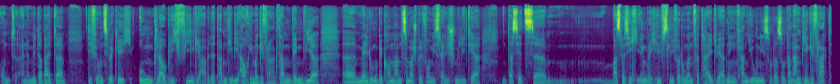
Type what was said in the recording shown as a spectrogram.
und einem Mitarbeiter, die für uns wirklich unglaublich viel gearbeitet haben, die wir auch immer gefragt haben, wenn wir äh, Meldungen bekommen haben, zum Beispiel vom israelischen Militär, dass jetzt äh, was weiß ich, irgendwelche Hilfslieferungen verteilt werden in Khan Yunis oder so, dann haben wir gefragt,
